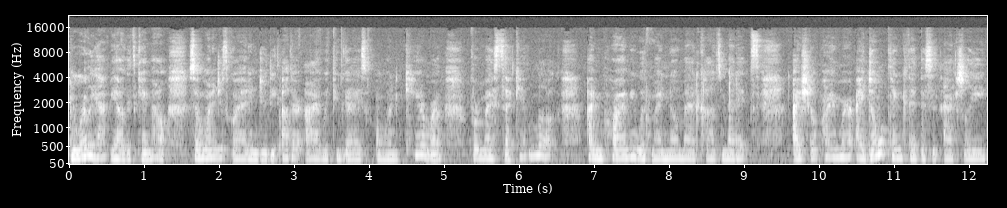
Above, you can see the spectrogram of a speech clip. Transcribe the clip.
I'm really happy how this came out. So I want to just go ahead and do the other eye with you guys on camera for my second look. I'm priming with my Nomad Cosmetics eyeshadow primer. I don't think that this is actually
